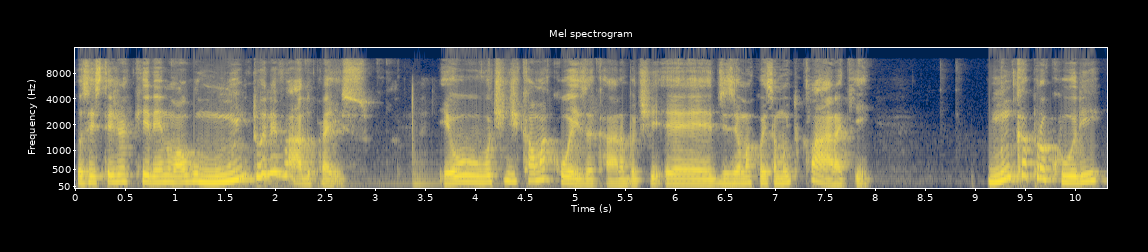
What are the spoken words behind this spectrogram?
você esteja querendo algo muito elevado para isso. Eu vou te indicar uma coisa, cara, vou te é, dizer uma coisa muito clara aqui. Nunca procure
